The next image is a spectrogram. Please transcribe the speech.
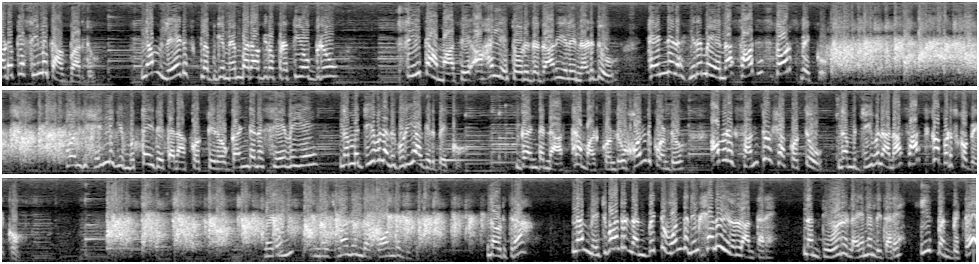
ಮಾಡೋಕೆ ಸೀಮಿತ ಆಗ್ಬಾರ್ದು ನಮ್ ಲೇಡೀಸ್ ಕ್ಲಬ್ಗೆ ಮೆಂಬರ್ ಆಗಿರೋ ಪ್ರತಿಯೊಬ್ರು ಸೀತಾ ಮಾತೆ ಅಹಲ್ಯ ತೋರಿದ ದಾರಿಯಲ್ಲಿ ನಡೆದು ಹೆಣ್ಣಿನ ಹಿರಿಮೆಯನ್ನ ಸಾಧಿಸಿ ತೋರಿಸ್ಬೇಕು. ಒಂದು ಹೆಣ್ಣಿಗೆ ಮುತ್ತೈದೆತನ ಕೊಟ್ಟಿರೋ ಗಂಡನ ಸೇವೆಯೇ ನಮ್ಮ ಜೀವನದ ಗುರಿಯಾಗಿರ್ಬೇಕು. ಗಂಡನ ಅರ್ಥ ಮಾಡ್ಕೊಂಡು ಹೊಂದ್ಕೊಂಡು ಅವ್ರಿಗೆ ಸಂತೋಷ ಕೊಟ್ಟು ನಮ್ಮ ಜೀವನನ ಸಾರ್ಥಕ ಪಡಿಸ್ಕೋಬೇಕು ಮೇಡಮ್ ನಿಮ್ಮ ಯಜಮಾನಿಂದ ಫೋನ್ ಬಂದಿದೆ. ನೋಡಿದ್ರಾ? ನಮ್ ಯಜಮಾನ್ರು ನನ್ ಬಿಟ್ಟು ಒಂದು ನಿಮಿಷನೂ ಇರಲ್ಲ ಅಂತಾರೆ. ನನ್ ದೇವರು ಲೈನ್ ಅಲ್ಲಿ ಇದಾರೆ ಈಗ ಬಂದ್ಬಿಟ್ಟೆ.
